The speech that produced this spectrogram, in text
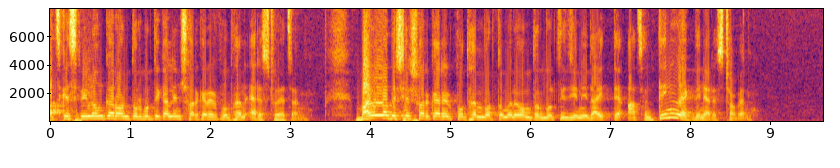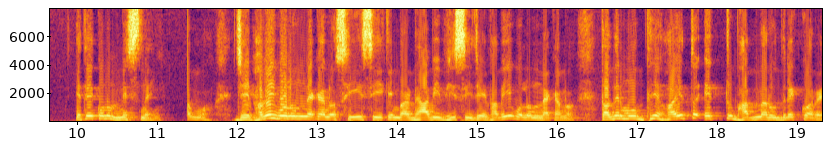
আজকে শ্রীলঙ্কার অন্তর্বর্তীকালীন সরকারের প্রধান অ্যারেস্ট হয়েছেন। বাংলাদেশের সরকারের প্রধান বর্তমানে অন্তর্বর্তী যিনি দায়িত্বে আছেন, তিনিও একদিন অ্যারেস্ট হবেন। এতে কোনো মিস নেই। যেভাবেই বলুন না কেন সিইসি কিংবা ঢাবি ভিসি যেভাবেই বলুন না কেন, তাদের মধ্যে হয়তো একটু ভাবনার উদ্রেক করে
